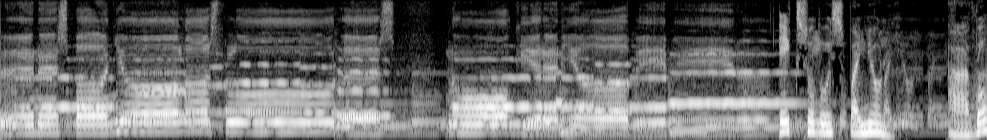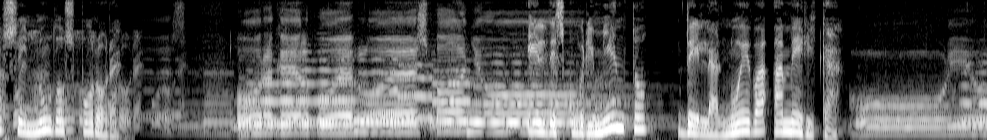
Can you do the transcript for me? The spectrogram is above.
En España las flores no quieren ya vivir. Éxodo español a 12 nudos por hora. Porque el pueblo español El descubrimiento de la Nueva América. murió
